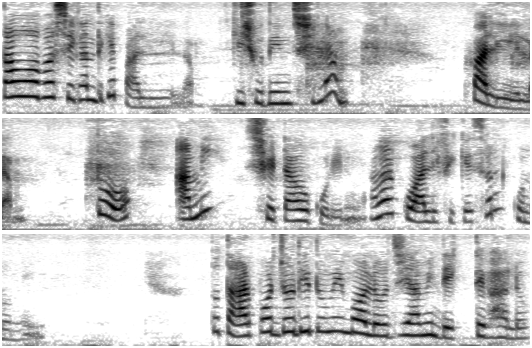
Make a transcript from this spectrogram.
তাও আবার সেখান থেকে পালিয়ে এলাম। কিছুদিন ছিলাম, পালিয়ে এলাম। তো আমি সেটাও করিনি, আমার কোয়ালিফিকেশন কোনো নেই। তো তারপর যদি তুমি বলো যে আমি দেখতে ভালো,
